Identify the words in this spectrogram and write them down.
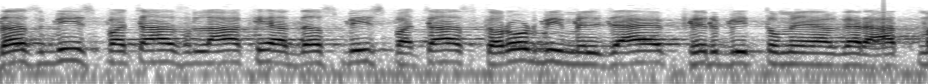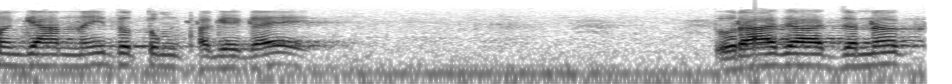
दस, बीस, पचास लाख या दस, बीस, पचास करोड़ भी मिल जाए, फिर भी तुम्हें अगर आत्मज्ञान नहीं तो तुम ठगे गए। तो राजा जनक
